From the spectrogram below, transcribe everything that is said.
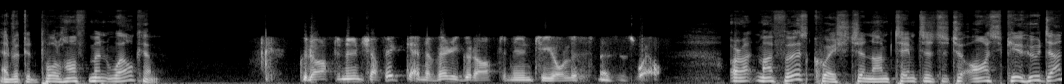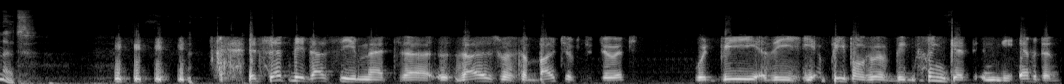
Advocate Paul Hoffman, welcome. Good afternoon, Shafiq, and a very good afternoon to your listeners as well. All right, my first question, I'm tempted to, ask you who done it. it certainly does seem that uh, those with the motive to do it would be the people who have been fingered in the evidence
